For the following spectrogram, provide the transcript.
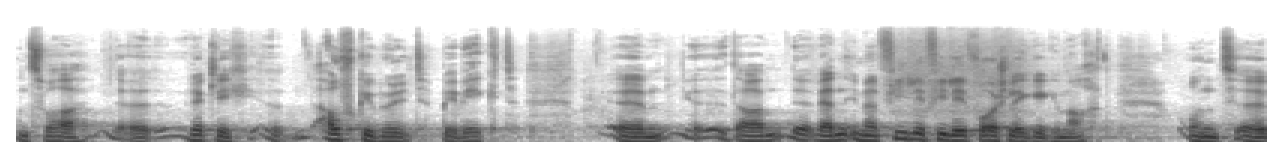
und zwar äh, wirklich äh, aufgewühlt bewegt. Ähm, da werden immer viele, viele Vorschläge gemacht und äh,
